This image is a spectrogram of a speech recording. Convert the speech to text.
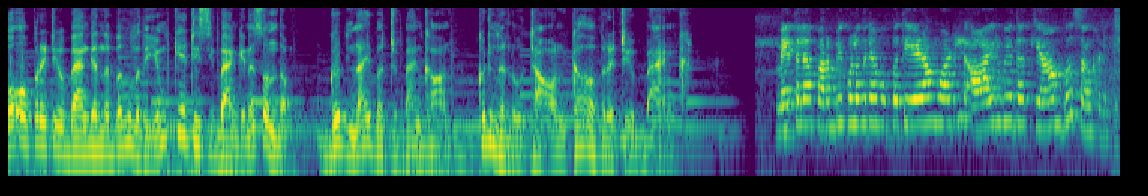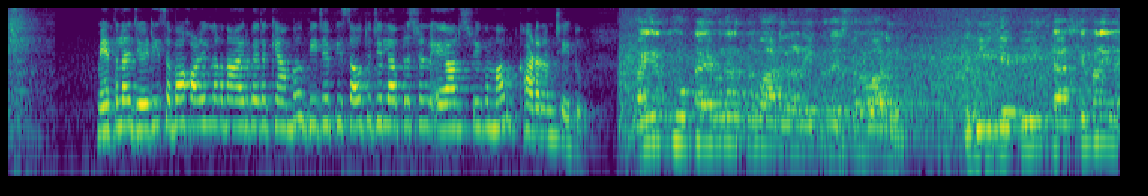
കോഓപ്പറേറ്റീവ് ബാങ്ക് എന്ന ബഹുമതിയും കെ ടി സി ബാങ്കിന് സ്വന്തം. Good neighbour to bank on Kodungallur town cooperative bank Methala Parambikulangara മുപ്പത്തിയേഴാം വാർഡിൽ ആയുർവേദ ക്യാമ്പ് സംഘടിപ്പിച്ചു. മേത്തല ജെ ഡി സഭാ ഹാളിൽ നടന്ന ayurveda camp B J P south ജില്ലാ പ്രസിഡന്റ് എ ആർ ശ്രീകുമാർ ഉദ്ഘാടനം ചെയ്തു. ഭയങ്കര കൂട്ടായ്മ നടത്തുന്ന വാർഡുകളാണ് ഈ പ്രദേശത്തുള്ള വാർഡുകൾ. ബി ജെ പി രാഷ്ട്രീയം പറയില്ല.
